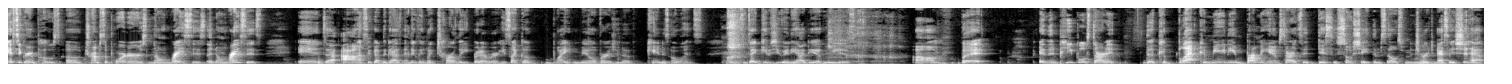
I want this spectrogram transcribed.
Instagram posts of Trump supporters, known racists, and known racists. And uh, I honestly got the guy's name. I think his name's like Charlie or whatever. He's like a white male version of Candace Owens. If that gives you any idea who he is. Um, but and then people started the co- black community in Birmingham started to disassociate themselves from the church Mhm. as they should have.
